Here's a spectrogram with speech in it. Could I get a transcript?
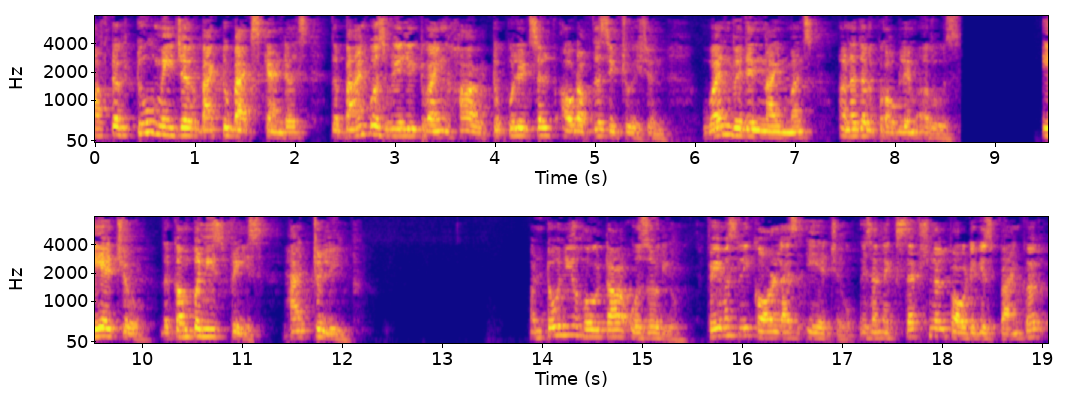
After two major back-to-back -back scandals, the bank was really trying hard to pull itself out of the situation when within nine months, another problem arose. AHO, the company's face, had to leave. Antonio Horta Osorio, famously called as AHO, is an exceptional Portuguese banker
